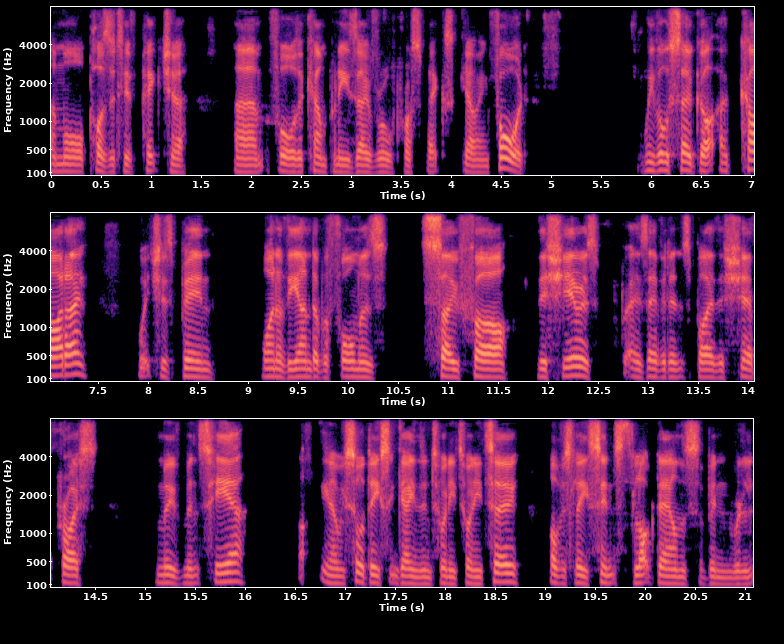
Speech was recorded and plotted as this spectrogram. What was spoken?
a more positive picture um, for the company's overall prospects going forward. We've also got Ocado, which has been one of the underperformers so far this year, as, as evidenced by the share price movements here. Uh, you know, we saw decent gains in 2022. Obviously, since the lockdowns have been re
